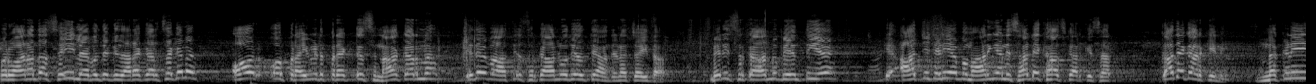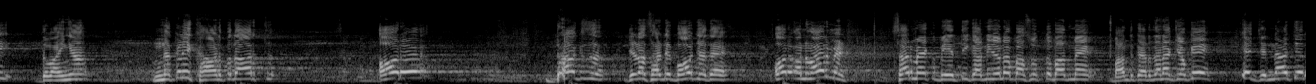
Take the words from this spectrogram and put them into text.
ਪਰਿਵਾਰਾਂ ਦਾ ਸਹੀ ਲੈਵਲ ਤੇ ਗੁਜ਼ਾਰਾ ਕਰ ਸਕਣ ਔਰ ਉਹ ਪ੍ਰਾਈਵੇਟ ਪ੍ਰੈਕਟਿਸ ਨਾ ਕਰਨ। ਇਹਦੇ ਵਾਸਤੇ ਸਰਕਾਰ ਨੂੰ ਉਹਦੇ ਵੱਲ ਧਿਆਨ ਦੇਣਾ ਚਾਹੀਦਾ। ਮੇਰੀ ਸਰਕਾਰ ਨੂੰ ਬੇਨਤੀ ਹੈ ਕਿ ਅੱਜ ਜਿਹੜੀਆਂ ਬਿਮਾਰੀਆਂ ਨੇ ਸਾਡੇ ਖਾਸ ਕਰਕੇ ਸਰ ਕਾਦੇ ਕਰਕੇ ਨੇ? ਨਕਲੀ ਦਵਾਈਆਂ, ਨਕਲੀ ਖਾਣ ਪਦਾਰਥ ਔਰ ਡਰੱਗਸ ਜਿਹੜਾ ਸਾਡੇ ਬਹੁਤ ਜ਼ਿਆਦਾ ਹੈ ਔਰ এনवायरमेंट ਸਰ, ਮੈਂ ਇੱਕ ਬੇਨਤੀ ਕਰਨੀ ਚਾਹੁੰਦਾ, ਬਸ ਉਸ ਤੋਂ ਬਾਅਦ ਮੈਂ ਬੰਦ ਕਰ ਦੇਣਾ, ਕਿਉਂਕਿ ਇਹ ਜਿੰਨਾ ਚਿਰ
